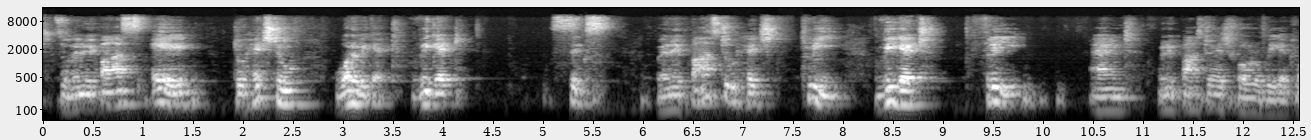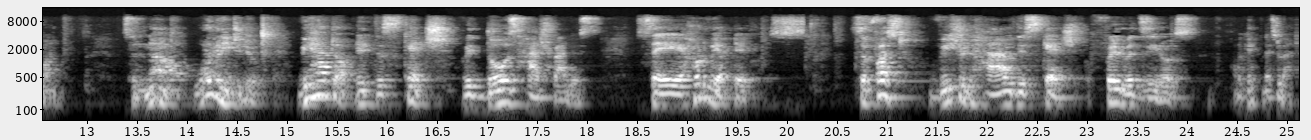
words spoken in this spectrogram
So when we pass A to H2, what do we get? We get six. When we pass to H3, we get three, and when we pass to H4, we get one. So now, what do we need to do? We have to update the sketch with those hash values. Say, how do we update? So first, we should have this sketch filled with zeros. Okay, let's do that.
